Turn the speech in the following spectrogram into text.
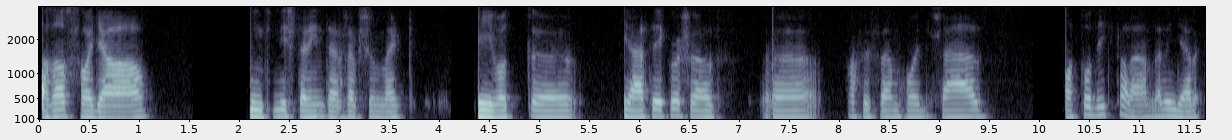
az az, hogy a Mr. Interception-nek hívott uh, játékos, az uh, azt hiszem, hogy 106 talán, de mindjárt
